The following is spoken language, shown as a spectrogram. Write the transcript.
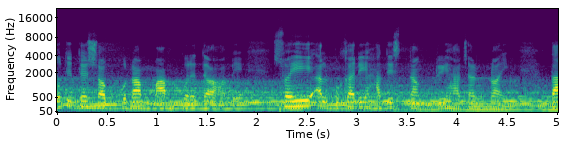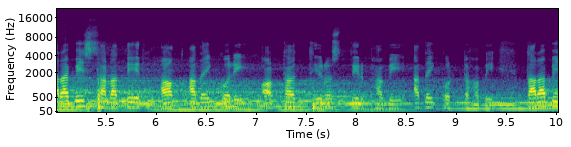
অতীতের সব গুনাহ মাফ করে দেওয়া হবে। সহি আল বুখারি হাদিস নং দুই হাজার নয়। তারাবি সালাতের হক আদায় করে অর্থাৎ ধীরস্থিরভাবে আদায় করতে হবে। তারাবি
